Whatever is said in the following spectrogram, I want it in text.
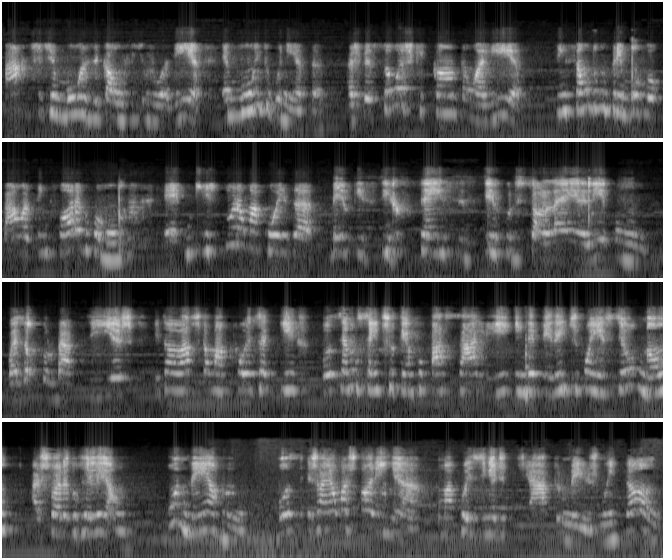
parte de música ao vivo ali é muito bonita. Eu acho que é uma coisa que você não sente o tempo passar ali, independente de conhecer ou não a história do Rei Leão. O Nemo você, já é uma historinha, uma coisinha de teatro mesmo. Então,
